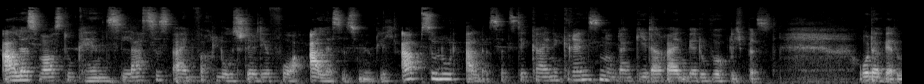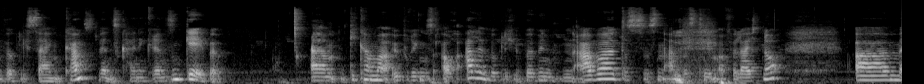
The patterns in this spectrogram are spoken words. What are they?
Alles, was du kennst, lass es einfach los. Stell dir vor, alles ist möglich, absolut alles. Setz dir keine Grenzen und dann geh da rein, wer du wirklich bist. Oder wer du wirklich sein kannst, wenn es keine Grenzen gäbe. Ähm, die kann man übrigens auch alle wirklich überwinden, aber das ist ein anderes Thema vielleicht noch. Ähm,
